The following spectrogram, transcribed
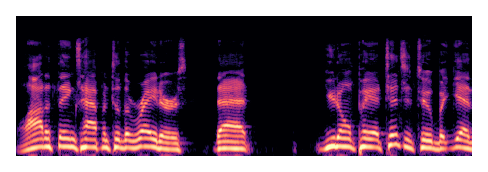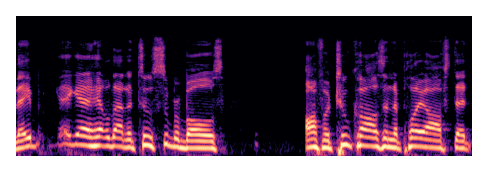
A lot of things happen to the Raiders that you don't pay attention to. But yeah, they they got held out of two Super Bowls off of two calls in the playoffs. That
